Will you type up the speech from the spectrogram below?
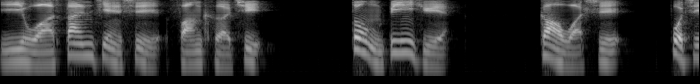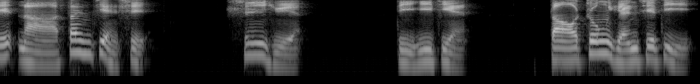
依我三件事方可去。”洞宾曰：“告我师，不知哪三件事？”师曰：“第一件，到中原之地。”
